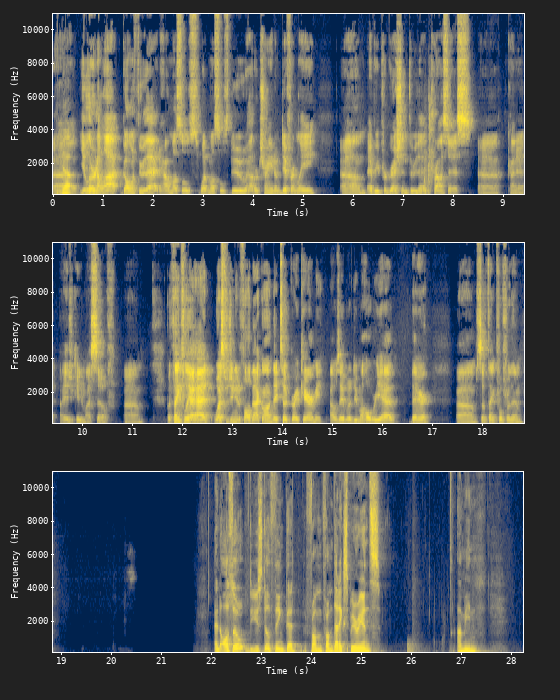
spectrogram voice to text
Uh, Yeah. You learn a lot going through that, how muscles, what muscles do, how to train them differently. Um, every progression through that process, uh, kind of, I educated myself. Um, but thankfully, I had West Virginia to fall back on. They took great care of me. I was able to do my whole rehab there. Um, so thankful for them. And also, do you still think that from from that experience, I mean,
